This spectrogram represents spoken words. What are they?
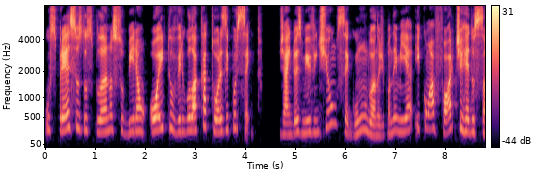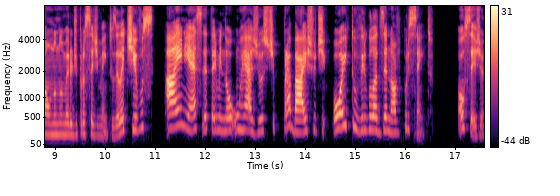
os preços dos planos subiram 8,14%. Já em 2021, segundo ano de pandemia, e com a forte redução no número de procedimentos eletivos, a ANS determinou um reajuste para baixo de 8,19%. Ou seja,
